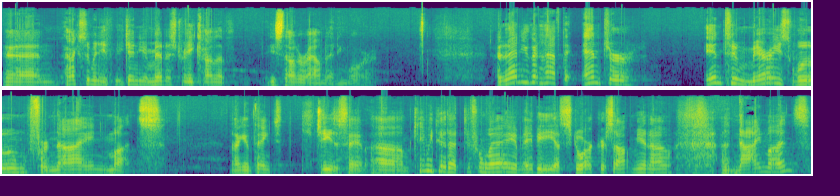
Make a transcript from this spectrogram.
And actually, when you begin your ministry, kind of He's not around anymore. And then you're going to have to enter into Mary's womb for nine months. I can think Jesus saying, um, can we do that a different way? Maybe a stork or something, you know? Uh, nine months.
